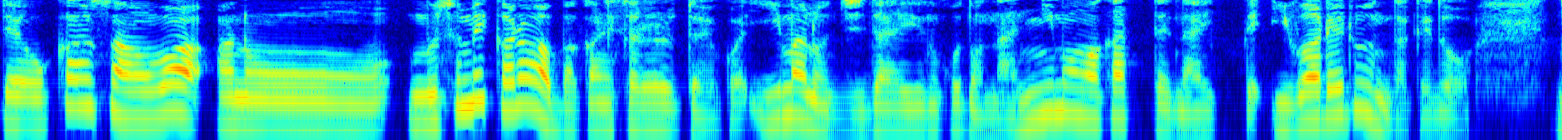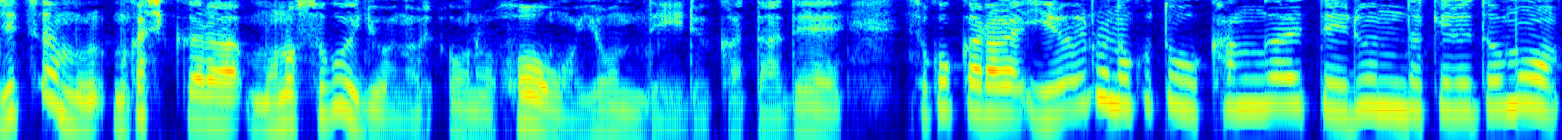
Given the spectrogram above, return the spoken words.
で、お母さんは、あのー、娘からは馬鹿にされるというか、今の時代のことを何にも分かってないって言われるんだけど、実は昔からものすごい量のの本を読んでいる方で、そこからいろいろなことを考えているんだけれども、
